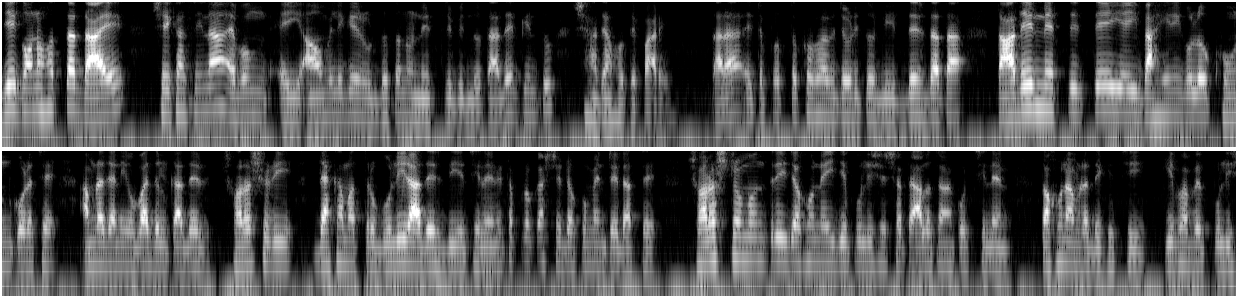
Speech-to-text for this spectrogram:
যে গণহত্যার দায়ে শেখ হাসিনা এবং এই আওয়ামী লীগের ঊর্ধ্বতন নেতৃবৃন্দ তাদের কিন্তু সাজা হতে পারে। তারা এটা প্রত্যক্ষভাবে জড়িত নির্দেশদাতা তাদের নেতৃত্বেই এই বাহিনীগুলো খুন করেছে। আমরা জানি ওবায়দুল কাদের সরাসরি দেখামাত্র গুলির আদেশ দিয়েছিলেন। এটা প্রকাশ্যে ডকুমেন্টেড আছে। স্বরাষ্ট্রমন্ত্রী যখন এই যে পুলিশের সাথে আলোচনা করছিলেন তখন আমরা দেখেছি কীভাবে পুলিশ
